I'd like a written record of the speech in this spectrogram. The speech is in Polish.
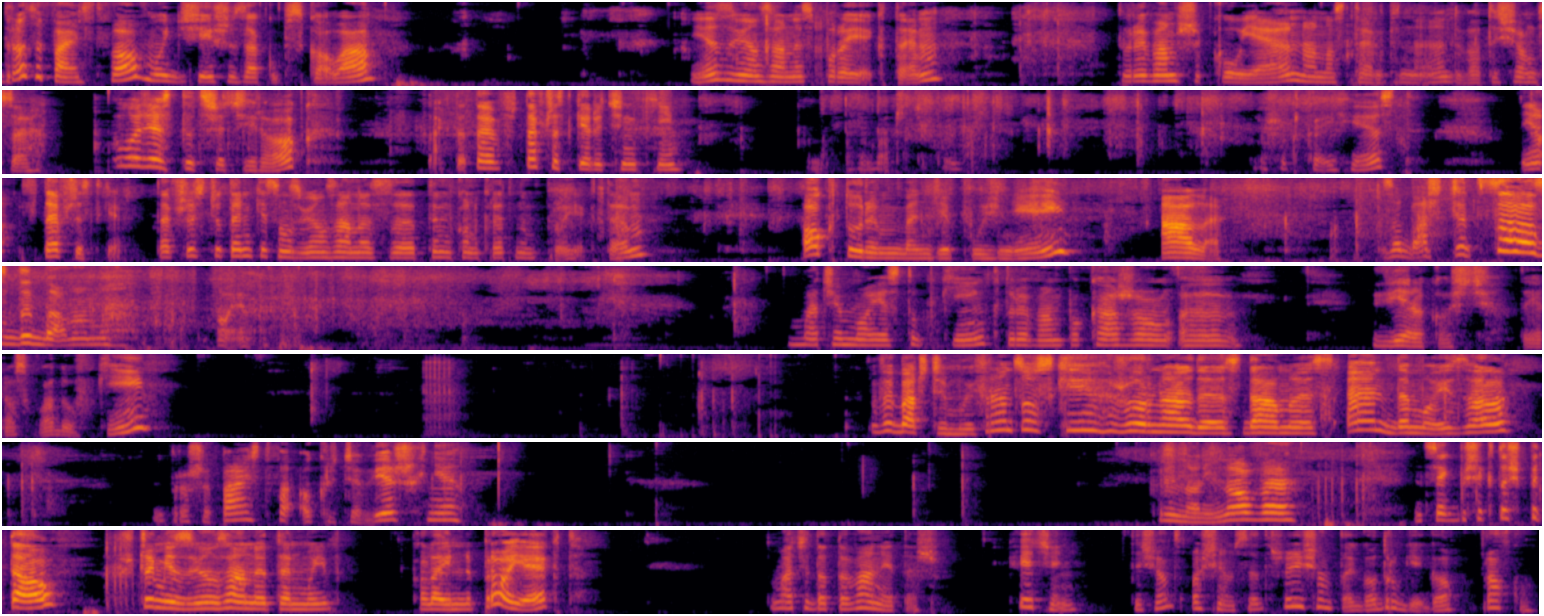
Drodzy Państwo, mój dzisiejszy zakup z koła jest związany z projektem, który Wam szykuję na następny 2023 rok. Tak, te, te, te wszystkie rycinki. Zobaczcie, tu troszeczkę ich jest. Ja, te wszystkie. Te wszyściuteńkie są związane z tym konkretnym projektem, o którym będzie później, ale Zobaczcie, co zdybałam. Ojej. Macie moje stópki, które Wam pokażą y, wielkość tej rozkładówki. Wybaczcie mój francuski. Journal des Dames and Demoiselles. Proszę Państwa, okrycie wierzchnie. Krynolinowe. Więc jakby się ktoś pytał, z czym jest związany ten mój kolejny projekt, to macie datowanie też. Kwiecień 1862 roku.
